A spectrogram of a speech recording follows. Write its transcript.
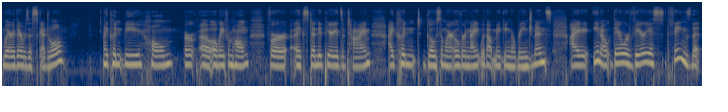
where there was a schedule, I couldn't be home or uh, away from home for extended periods of time. I couldn't go somewhere overnight without making arrangements. I, you know, there were various things that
